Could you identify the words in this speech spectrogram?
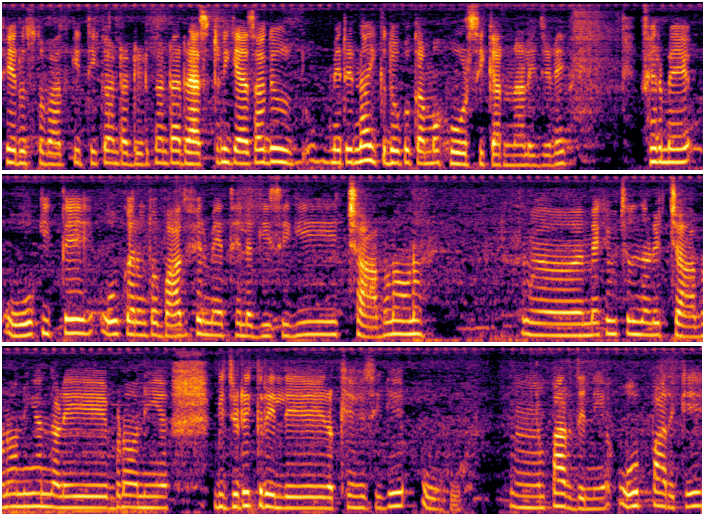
ਫਿਰ ਉਸ ਤੋਂ ਬਾਅਦ ਕੀਤੀ ਘੰਟਾ, ਡੇਢ ਘੰਟਾ ਰੈਸਟ ਨਹੀਂ ਕਹਿ ਸਕਦੇ। ਮੇਰੇ ਨਾ ਇੱਕ ਦੋ ਕੁ ਕੰਮ ਹੋਰ ਸੀ ਕਰਨ ਵਾਲੇ ਜਿਹੜੇ। ਫਿਰ ਮੈਂ ਉਹ ਕੀਤੇ, ਉਹ ਕਰਨ ਤੋਂ ਬਾਅਦ ਫਿਰ ਮੈਂ ਇੱਥੇ ਲੱਗੀ ਸੀਗੀ ਚਾਹ ਬਣਾਉਣ। ਮੈਂ ਕਿਹਾ ਵੀ ਚਲ ਨਾਲੇ ਚਾਹ ਬਣਾਉਣੀ ਆ ਨਾਲੇ ਬਣਾਉਣੀ ਆ ਵੀ ਜਿਹੜੇ ਕਰੇਲੇ ਰੱਖੇ ਹੋਏ ਸੀਗੇ ਉਹ ਭਰ ਦਿੰਦੀ ਹਾਂ। ਉਹ ਭਰ ਕੇ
